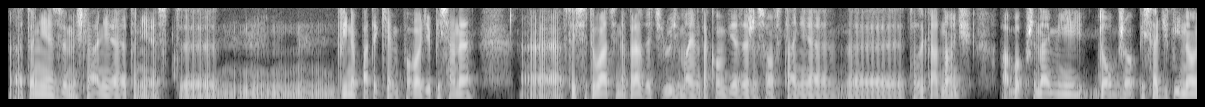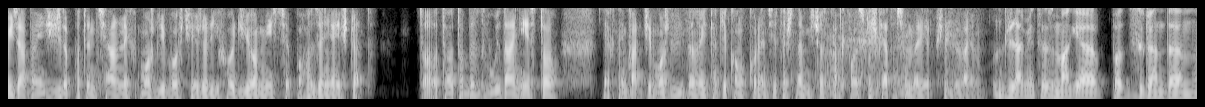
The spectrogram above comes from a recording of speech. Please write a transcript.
E, To nie jest wymyślanie, to nie jest y, mm, winopatykiem po wodzie pisane. E, W tej sytuacji naprawdę ci ludzie mają taką wiedzę, że są w stanie e, to zgadnąć, albo przynajmniej dobrze opisać wino i zawęzić do potencjalnych możliwości, jeżeli chodzi o miejsce pochodzenia i szczep. To, to, to bez dwóch zdań jest to jak najbardziej możliwe, no i takie konkurencje też na Mistrzostwach Polski Świata Sommelier się odbywają. Dla mnie to jest magia pod względem e,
